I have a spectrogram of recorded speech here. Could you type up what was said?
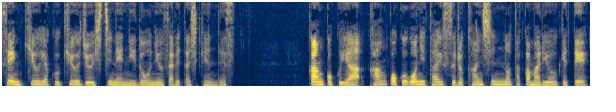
1997年に導入された試験です。韓国や韓国語に対する関心の高まりを受けて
